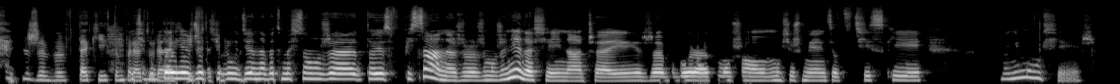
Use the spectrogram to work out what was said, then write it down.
żeby w takich temperaturach... Wydaje, że ci ludzie nawet myślą, że to jest wpisane, że, że może nie da się inaczej, że w górach muszą, musisz mieć odciski no nie musisz,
